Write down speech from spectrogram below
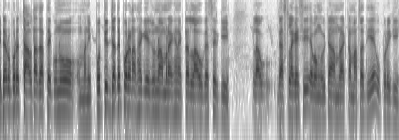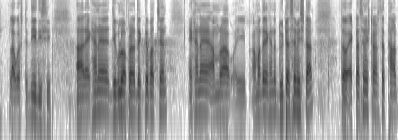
এটার উপরে চালটা যাতে কোনো মানে পতিত যাতে পড়ে না থাকে এই জন্য আমরা এখানে একটা লাউ গাছের কি লাউ গাছ লাগাইছি এবং ওইটা আমরা একটা মাচা দিয়ে উপরে কি লাউ গাছটা দিয়ে দিছি। আর এখানে যেগুলো আপনারা দেখতে পাচ্ছেন, এখানে আমরা আমাদের এখানে দুইটা সেমিস্টার, তো একটা সেমিস্টার আছে থার্ড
